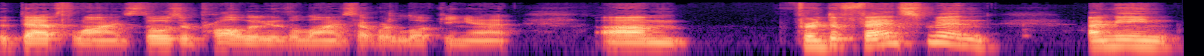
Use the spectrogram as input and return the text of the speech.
the depth lines. Those are probably the lines that we're looking at. Um, for defensemen, I mean,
